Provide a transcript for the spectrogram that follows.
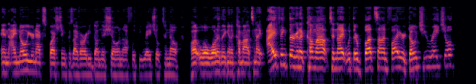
And I know your next question, because I've already done this show enough with you, Rachel, to know, well, what are they going to come out tonight? I think they're going to come out tonight with their butts on fire. Don't you, Rachel?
